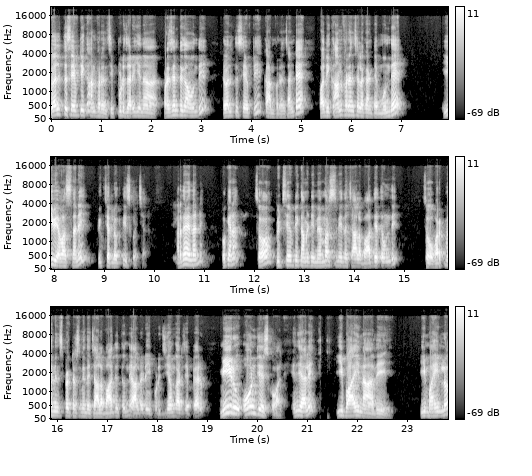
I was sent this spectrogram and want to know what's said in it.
Twelfth safety conference. ఇప్పుడు జరిగిన ప్రజెంట్గా ఉంది ట్వెల్త్ సేఫ్టీ కాన్ఫరెన్స్. అంటే పది కాన్ఫరెన్స్ల కంటే ముందే ఈ వ్యవస్థని పిక్చర్లోకి తీసుకొచ్చారు. అర్థమైందండి? ఓకేనా? So pit safety committee members మీద చాలా బాధ్యత ఉంది. సో వర్క్మెన్ ఇన్స్పెక్టర్స్ మీద చాలా బాధ్యత ఉంది. ఆల్రెడీ ఇప్పుడు జిఎం గారు చెప్పారు. మీరు ఓన్ చేసుకోవాలి. ఏం చేయాలి? ఈ బాయి నాది. ఈ మైన్లో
